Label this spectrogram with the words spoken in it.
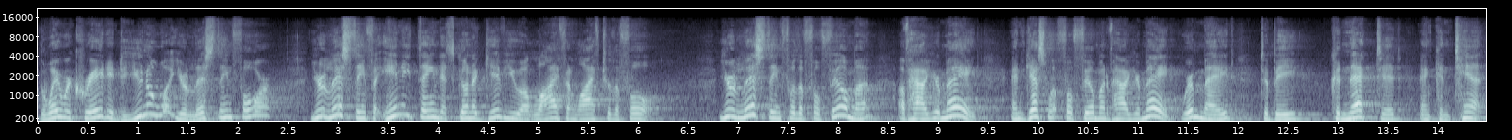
the way we're created, do you know what you're listening for? You're listening for anything that's going to give you a life and life to the full. You're listening for the fulfillment of how you're made. And guess what fulfillment of how you're made? We're made to be connected and content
